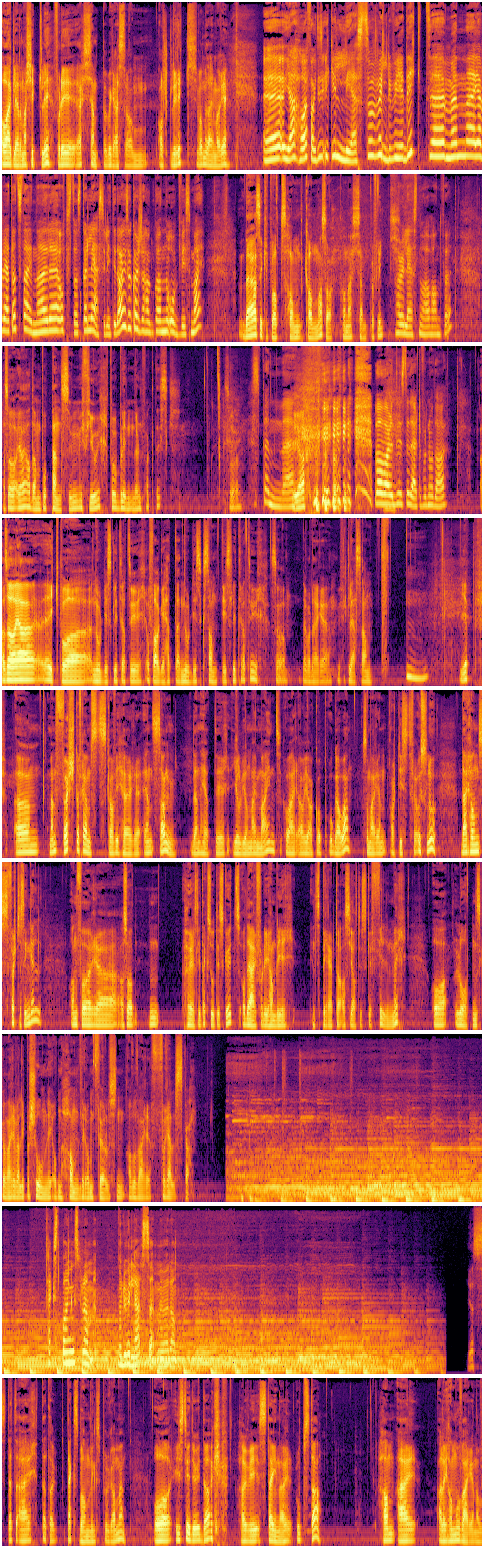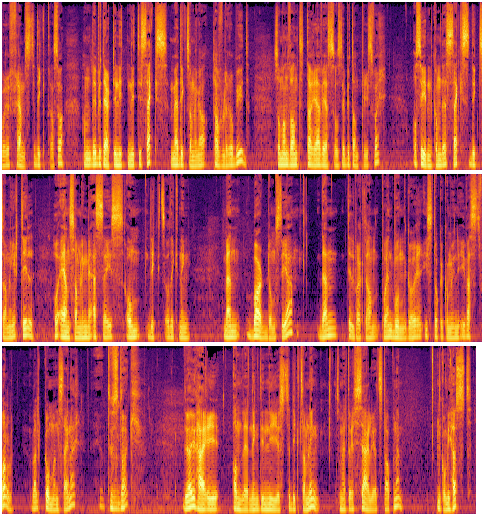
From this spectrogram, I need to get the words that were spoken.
Og jeg gleder meg skikkelig, fordi jeg er kjempebegeistra om alt lyrikk. Hva med deg, Mari? Uh, jeg har faktisk ikke lest så veldig mye dikt, uh, men eh, jeg vet at Steinar Oppstad skal lese litt i dag, så kanskje han kan overbevise meg. Det er jeg sikker på at han kan, altså. Han er kjempeflink. Har du lest noe av han før? Altså, ja, jeg hadde ham på pensum i fjor, på Blindern, faktisk. Så Spennende. ja. Hva var det du studerte for noe da? Altså, jeg, gikk på nordisk litteratur, og faget het nordisk samtidslitteratur. Så det var der eh, vi fikk lese ham. Mm. Um, men først og fremst skal vi høre en sang. Den heter You'll Be On My Mind og er av Jakob Ogawa, som er en artist fra Oslo. Det er hans første singel. Han får uh, Altså, den høres litt eksotisk ut, og det er fordi han blir inspirert av asiatiske filmer. Og låten skal være veldig personlig, og den handler om følelsen av å være forelska. Tekstbehandlingsprogrammet. Når du vil lese med ørene. Yes, dette er dette tekstbehandlingsprogrammet. Og i studio i dag har vi Steinar Opstad. Han er, eller han må være en av våre fremste diktere, altså. Han debuterte i 1996 med diktsamlinga 'Tavler og byd', som han vant Tarjei Vesaas debutantpris for. Og siden kom det seks diktsamlinger til, og én samling med essays om dikt og diktning. Men barndomstida, den tilbrakte han på en bondegård i Stokke kommune i Vestfold. Velkommen, Steinar. Tusen takk. Du er jo her i anledning din nyeste diktsamling, som heter 'Kjærlighetstapene'. Den kom i høst.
